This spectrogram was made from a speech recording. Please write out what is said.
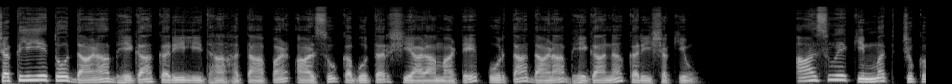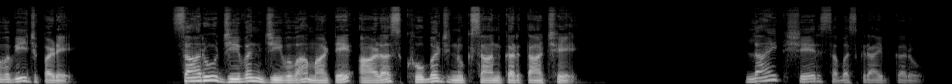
ચકલીએ તો દાણા ભેગા કરી લીધા હતા પણ આળસુ કબૂતર શિયાળા માટે પૂરતા દાણા ભેગા ન કરી શક્યું. આળસુએ કિંમત ચૂકવવી જ પડે. સારું જીવન જીવવા માટે આળસ ખૂબ જ નુકસાન કરતા છે. લાઇક શેર, સબસ્ક્રાઇબ કરો.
